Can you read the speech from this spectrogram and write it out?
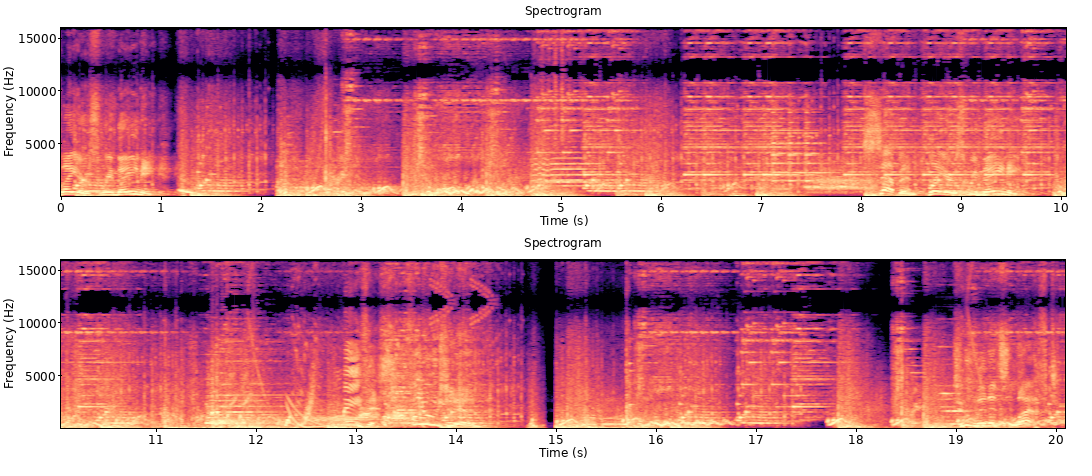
Players remaining. Seven players remaining. Mavis Fusion! Two minutes left.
